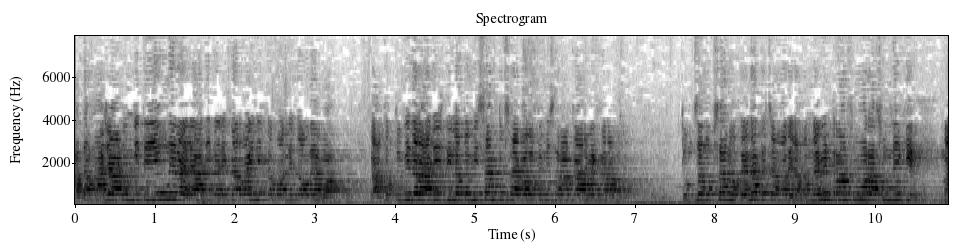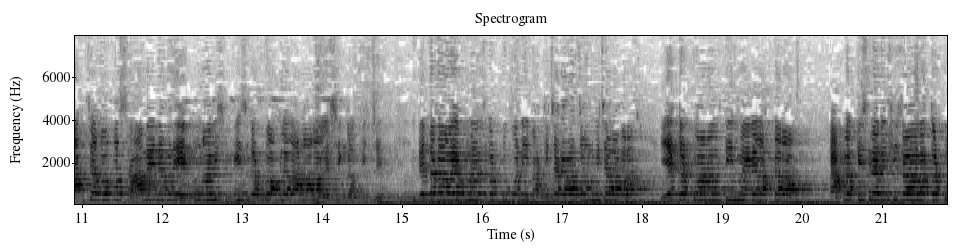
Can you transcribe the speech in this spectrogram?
आता माझ्या अडून ते येऊ नाही राहिले अधिकारी कारवाई नाही करवाले जाऊ द्या बा. आता तुम्ही जर आदेश दिला तर मी सांगतो साहेबाला तुम्ही सरळ कारवाई करा म्हणून. तुमचं नुकसान होतंय ना त्याच्यामध्ये. आता नवीन ट्रान्सफॉर्मर असून देखील मागच्या जवळपास सहा महिन्यामध्ये एकोणावीस वीस गट्टू आपल्याला आणावं लागले सिंगल पिचचे ते तर गाव एकोणावीस गट्टू कोणी? बाकीच्या गावात जाऊन विचारा बरं. एक गट्टू आणायला तीन महिने लागतात राव. आपल्या तिसऱ्या दिवशी जळाला गट्टू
